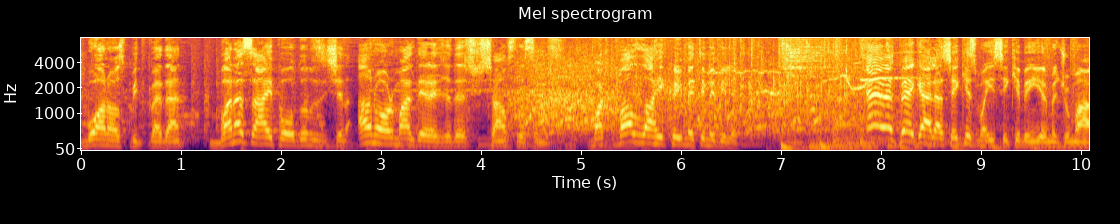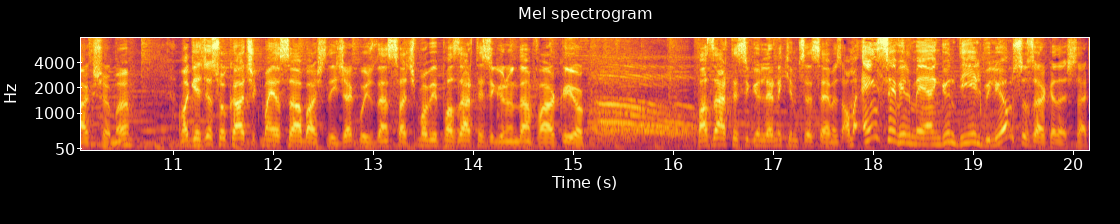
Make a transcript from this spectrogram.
Bu anons bitmeden. Bana sahip olduğunuz için anormal derecede şanslısınız. Bak vallahi kıymetimi bilin. Evet pekala 8 Mayıs 2020 Cuma akşamı. Ama gece sokağa çıkma yasağı başlayacak. Bu yüzden saçma bir pazartesi gününden farkı yok. Pazartesi günlerini kimse sevmez. Ama en sevilmeyen gün değil biliyor musunuz arkadaşlar?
